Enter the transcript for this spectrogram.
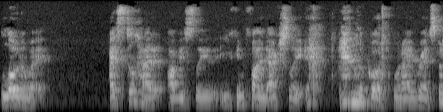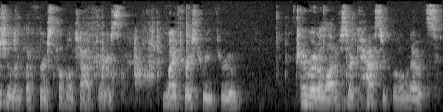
blown away. I still had it, obviously. You can find actually in the book when I read, especially like the first couple chapters, my first read through, I wrote a lot of sarcastic little notes.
